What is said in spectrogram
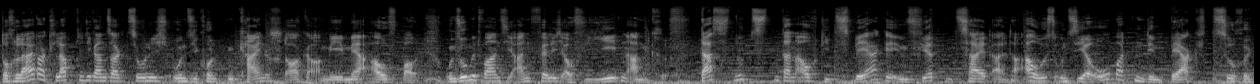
Doch leider klappte die ganze Aktion nicht und sie konnten keine starke Armee mehr aufbauen und somit waren sie anfällig auf jeden Angriff. Das nutzten dann auch die Zwerge im vierten Zeitalter aus und sie eroberten den Berg zurück.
